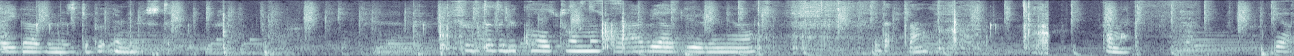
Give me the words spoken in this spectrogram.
şey gördüğünüz gibi önünüzde. Şurada da bir koltuğumuz var. Biraz görünüyor. Bir dakika. Tamam. Biraz.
